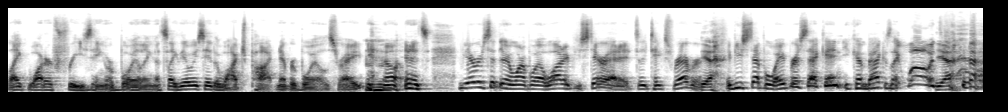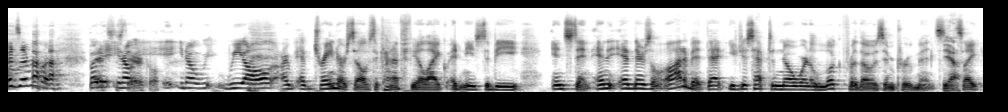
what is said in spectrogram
like water freezing or boiling. It's like they always say the watch pot never boils, right? Mm-hmm. You know, and it's if you ever sit there and want to boil water, if you stare at it, it takes forever. Yeah. If you step away for a second, you come back, it's like whoa, it's, Yeah. it's everywhere. But it, you know, it- you know, we, we all are, have trained ourselves to kind of feel like it needs to be instant, and and there's a lot of it that you just have to know where to look for those improvements. Yeah. It's like,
